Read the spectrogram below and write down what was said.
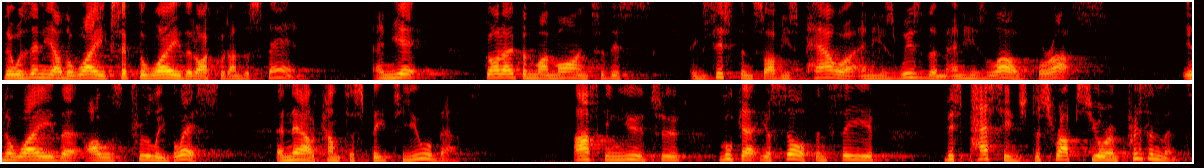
there was any other way except the way that I could understand. And yet, God opened my mind to this existence of His power and His wisdom and His love for us in a way that I was truly blessed and now come to speak to you about. Asking you to look at yourself and see if this passage disrupts your imprisonment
